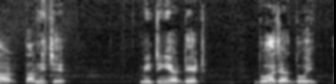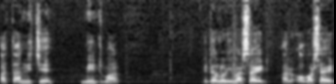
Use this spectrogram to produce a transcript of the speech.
আর তার নিচে মিন্টিং ইয়ার ডেট দু দুই, আর তার নিচে মিন্ট মার্ক এটা হলো রিভার সাইড আর ওভার সাইড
